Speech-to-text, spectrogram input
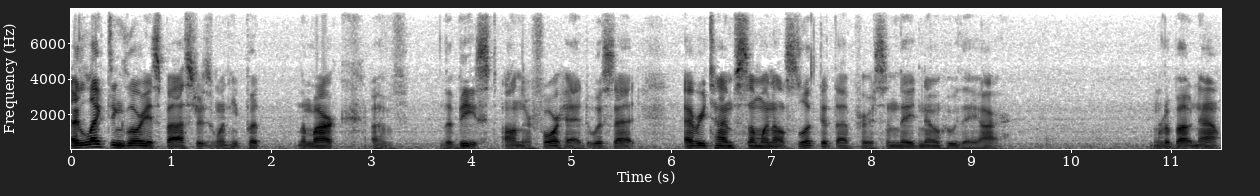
I liked Inglourious Basterds when he put the mark of the beast on their forehead was that every time someone else looked at that person, they'd know who they are. What about now?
